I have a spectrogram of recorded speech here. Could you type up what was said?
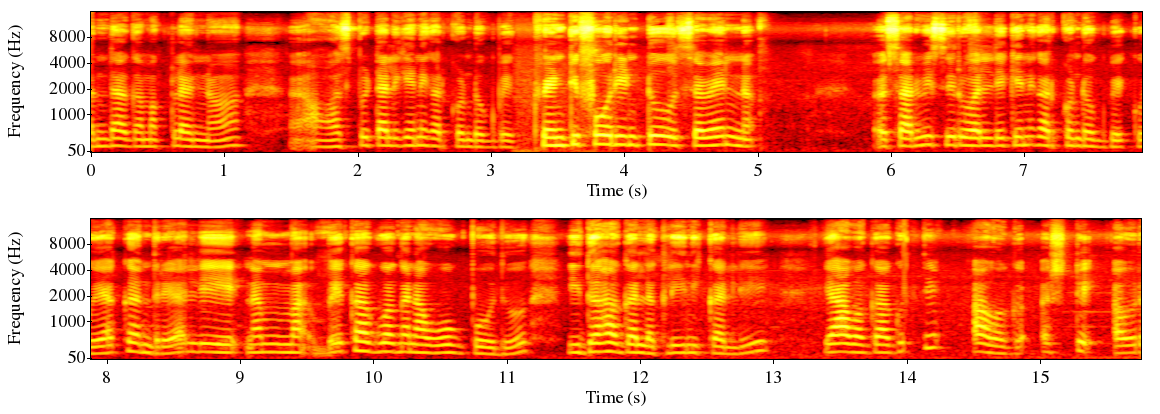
ಬಂದಾಗ ಮಕ್ಕಳನ್ನು ಹಾಸ್ಪಿಟಲ್ಗೇನೆ ಕರ್ಕೊಂಡು ಹೋಗ್ಬೇಕು. Twenty four into seven service ಇರುವ ಅಲ್ಲಿಗೆ ಕರ್ಕೊಂಡು ಹೋಗಬೇಕು. ಯಾಕಂದರೆ ಅಲ್ಲಿ ನಮ್ಮ ಬೇಕಾಗುವಾಗ ನಾವು ಹೋಗ್ಬೋದು. ಇದು ಹಾಗಲ್ಲ ಕ್ಲಿನಿಕಲ್ಲಿ. ಯಾವಾಗ ಆಗುತ್ತೆ? ಆವಾಗ. ಅಷ್ಟೇ. ಅವರ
